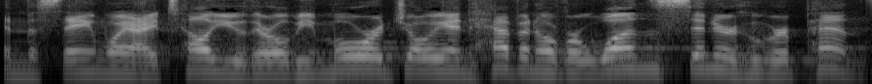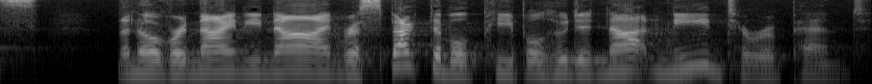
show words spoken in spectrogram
In the same way, I tell you, there will be more joy in heaven over one sinner who repents than over 99 respectable people who did not need to repent.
